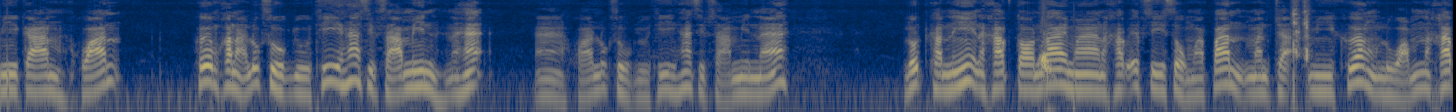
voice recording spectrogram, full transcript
มีการขวานเพิ่มขนาดลูกสูบอยู่ที่ 53 มิลนะฮะอ่าขวานลูกสูบอยู่ที่ 53 มิลนะรถคันนี้นะครับตอนได้มานะครับ FC ส่งมาปั้นมันจะมีเครื่องหลวมนะครับ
